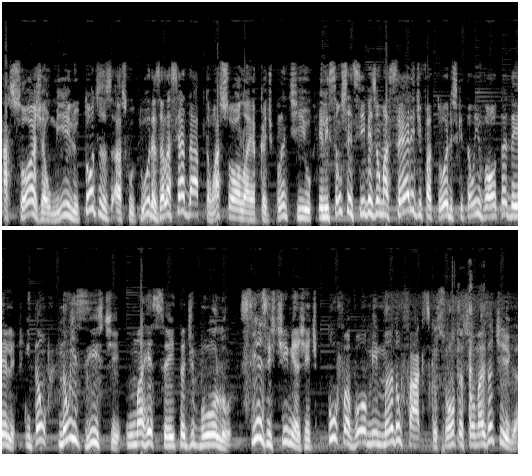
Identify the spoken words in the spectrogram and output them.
a soja, o milho, todas as culturas, elas se adaptam a solo, à época de plantio, eles são sensíveis a uma série de fatores que estão em volta dele. Então, não existe uma receita de bolo. Se existir, minha gente, por favor, me manda um fax, que eu sou uma pessoa mais antiga.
